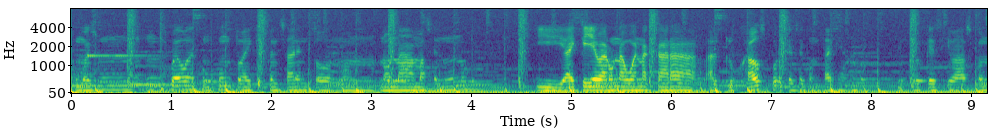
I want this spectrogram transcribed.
como es un, un juego de conjunto hay que pensar en todo, no, no nada más en uno. Y hay que llevar una buena cara al clubhouse porque se contagia. ¿no? Yo creo que si vas con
